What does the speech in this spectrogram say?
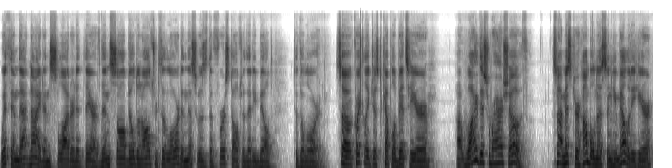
with him that night and slaughtered it there. Then Saul built an altar to the Lord, and this was the first altar that he built to the Lord. So, quickly, just a couple of bits here. Uh, why this rash oath? It's not Mr. Humbleness and humility here.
